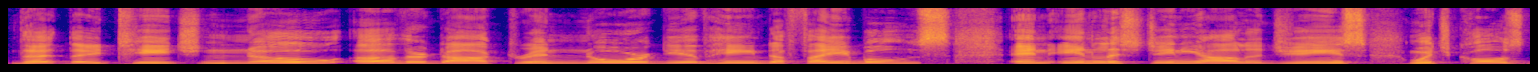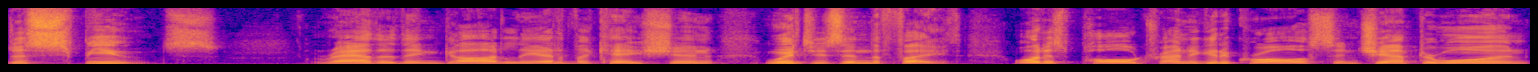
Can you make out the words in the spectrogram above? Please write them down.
that they teach no other doctrine, nor give heed to fables and endless genealogies, which cause disputes, rather than godly edification, which is in the faith. What is Paul trying to get across in chapter 1?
